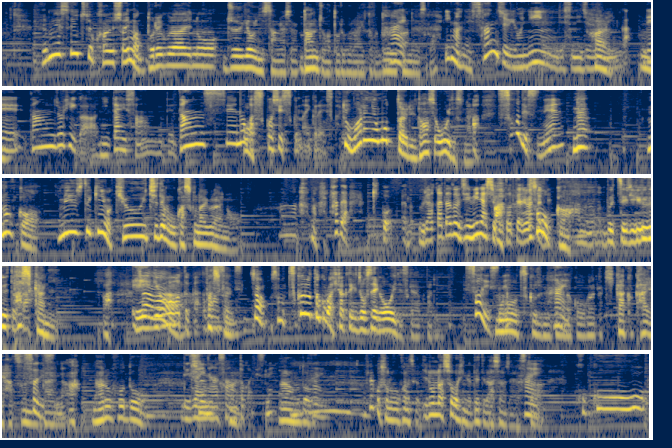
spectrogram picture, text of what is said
MSH という会社今どれぐらいの従業員さんがいらっしゃる？男女はどれぐらいとかどういう感じですか、今ね34人ですね従業員が。うんで男女比が2対3で男性の方が少し少ないくらいですかね。でも割に思ったより男性多いですね。あそうですね。ねなんかイメージ的には91でもおかしくないぐらいのまあ、ただ結構あの裏方の地味な仕事ってありますよね。あそうかあの物流とか確かにあ営業とか。じゃあ確かに、ねじゃあその作るところは比較的女性が多いですかやっぱり。そうですね。ものを作るみたいな、はいこうなんか企画開発みたいな、そうですねあなるほど。デザイナーさんとかですね。なるほど、はい。結構そのお話ですけどいろんな商品が出てらっしゃるじゃないですか、はい。ここを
